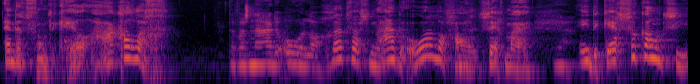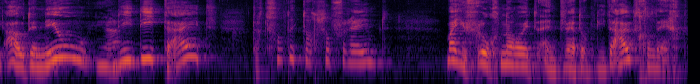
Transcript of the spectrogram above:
En dat vond ik heel akelig. Dat was na de oorlog. Dat was na de oorlog al, zeg maar. Ja. In de kerstvakantie, oud en nieuw, Ja. die, die tijd. Dat vond ik toch zo vreemd. Maar je vroeg nooit, en het werd ook niet uitgelegd,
